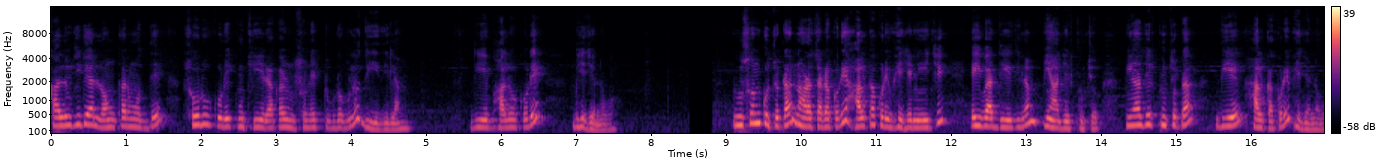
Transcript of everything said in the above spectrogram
কালো জিরে আর লঙ্কার মধ্যে সরু করে কুচিয়ে রাখা রসুনের টুকরোগুলো দিয়ে দিলাম। দিয়ে ভালো করে ভেজে নেব। রসুন কুচোটা নাড়াচাড়া করে হালকা করে ভেজে নিয়েছি। এইবার দিয়ে দিলাম পেঁয়াজের কুঁচো। পেঁয়াজের কুঁচোটা দিয়ে হালকা করে ভেজে নেব।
